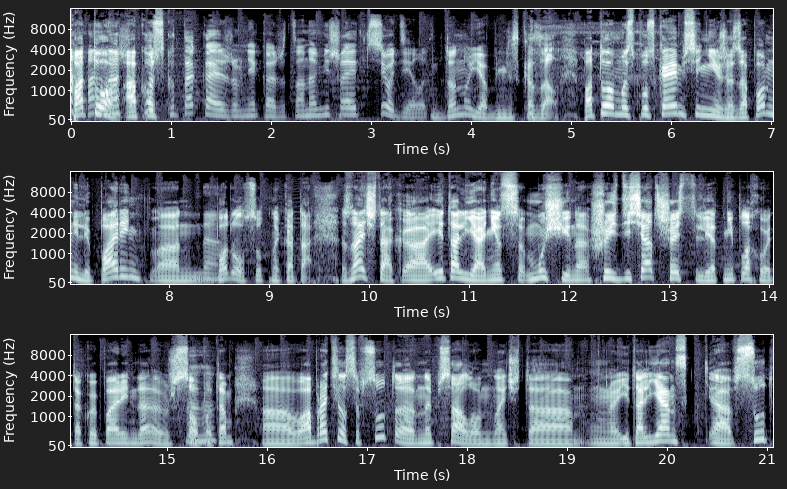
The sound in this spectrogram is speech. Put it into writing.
Потом, Наша опус- кошка такая же, мне кажется, она мешает все делать. Да ну я бы не сказал. Потом мы спускаемся ниже. Запомнили? Парень а, Да. подал в суд на кота. Значит так, а, итальянец, мужчина, 66 лет, неплохой такой парень, да, с Ага. опытом, а, обратился в суд, а, написал он, значит, а, м, итальянск, а, в суд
